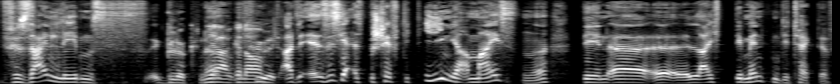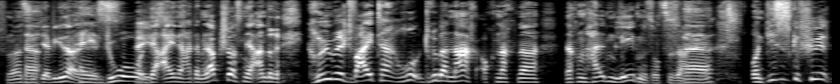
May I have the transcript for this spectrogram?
für sein Lebensglück, ne? Ja, so genau. gefühlt. Also es ist ja, es beschäftigt ihn ja am meisten, ne? Den äh, äh, leicht dementen Detective. Ne? Das Ja. sind ja wie gesagt ein Hayes. Duo und der eine hat damit abgeschlossen, der andere grübelt weiter drüber nach, auch nach einer nach einem halben Leben sozusagen. Ja. Ne? Und dieses Gefühl,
